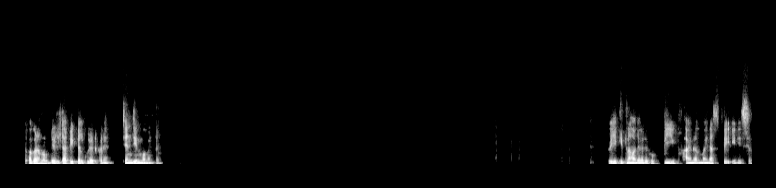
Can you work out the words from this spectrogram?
तो अगर हम लोग डेल्टा पी कैलकुलेट करें चेंज इन मोमेंटम तो ये कितना हो जाएगा? देखो P final minus P initial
